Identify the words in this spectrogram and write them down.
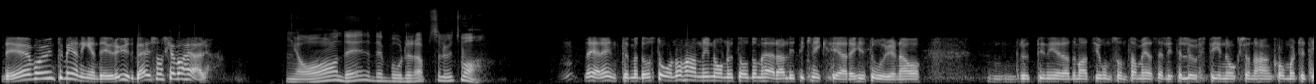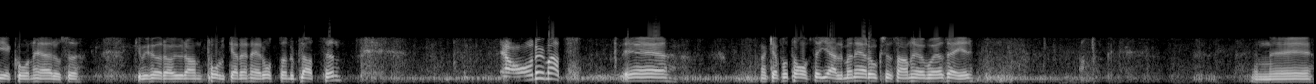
Det var ju inte meningen. Det är ju Rydberg som ska vara här. Ja, det, det borde det absolut vara. Det är det inte, men då står nog han i någon av de här lite knixigare historierna och rutinerade Mats Jonsson tar med sig lite luft in också när han kommer till TK'n här och så ska vi höra hur han tolkar den här åttonde platsen. Ja du Mats! Eh, han kan få ta av sig hjälmen här också så han hör vad jag säger. Men, eh,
